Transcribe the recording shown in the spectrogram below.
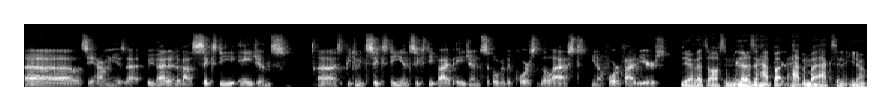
uh, let's see how many is that? We've added about 60 agents uh, between 60 and 65 agents over the course of the last you know four or five years. Yeah that's awesome. And that doesn't happen happen by accident you know?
